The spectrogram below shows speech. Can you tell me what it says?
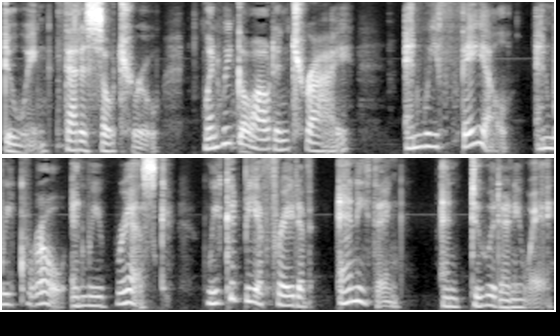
doing. That is so true. When we go out and try and we fail and we grow and we risk, we could be afraid of anything and do it anyway.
